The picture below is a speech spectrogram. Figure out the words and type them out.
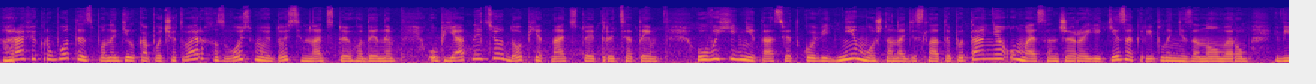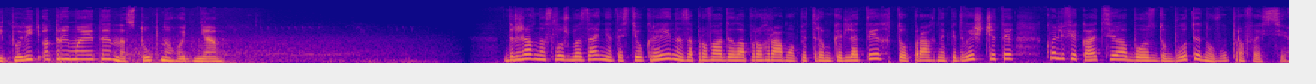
Графік роботи з понеділка по четвер з 8 до 17 години, у п'ятницю до 15.30. У вихідні та святкові дні можна надіслати питання у месенджери, які закріплені за номером. Відповідь отримаєте наступного дня. Державна служба зайнятості України запровадила програму підтримки для тих, хто прагне підвищити кваліфікацію або здобути нову професію.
